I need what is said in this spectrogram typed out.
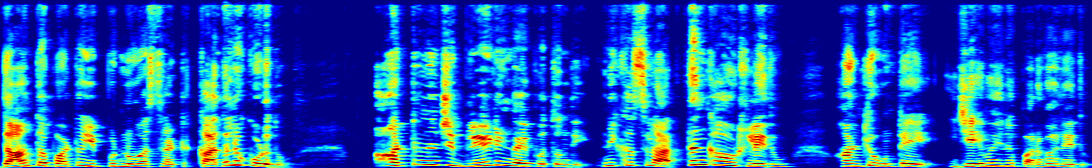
దాంతోపాటు ఇప్పుడు నువ్వు అసలు అటు కదలకూడదు. అటు నుంచి బ్లీడింగ్ అయిపోతుంది. నీకు అసలు అర్థం కావట్లేదు. అంటూ ఉంటే ఏమైనా పర్వాలేదు.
